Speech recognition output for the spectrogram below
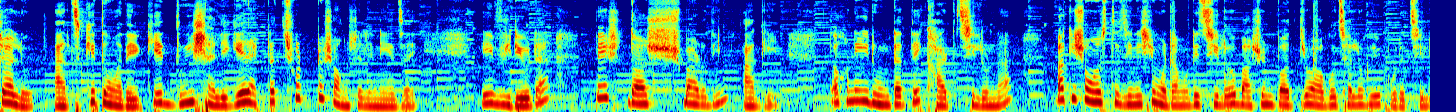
চলো, আজকে তোমাদেরকে দুই শালিগের একটা ছোট্ট সংসারে নিয়ে যাই। এই ভিডিওটা বেশ দশ বারো দিন আগে। তখন এই রুমটাতে খাট ছিল না, বাকি সমস্ত জিনিসই মোটামুটি ছিল, বাসনপত্র অগোছালো হয়ে পড়েছিল।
